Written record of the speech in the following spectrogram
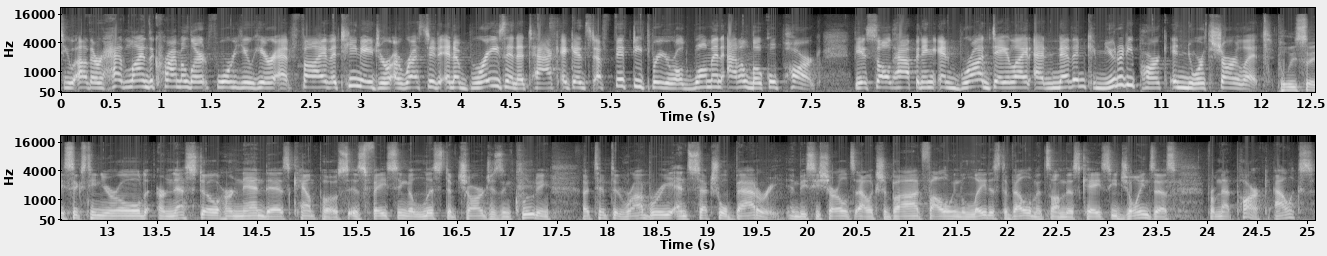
To other headlines, a crime alert for you here at 5. A teenager arrested in a brazen attack against a 53 year old woman at a local park. The assault happening in broad daylight at Nevin Community Park in North Charlotte. Police say 16 year old Ernesto Hernandez Campos is facing a list of charges, including attempted robbery and sexual battery. NBC Charlotte's Alex Shabbat following the latest developments on this case. He joins us from that park. Alex?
